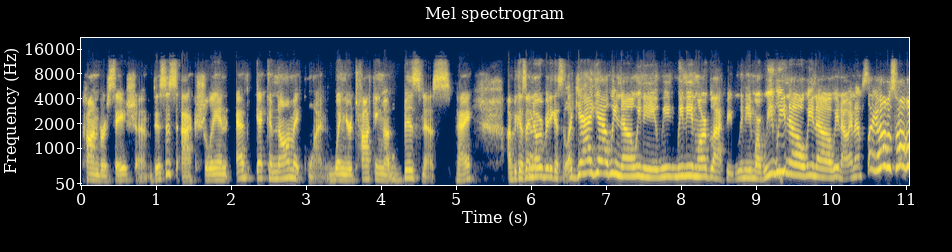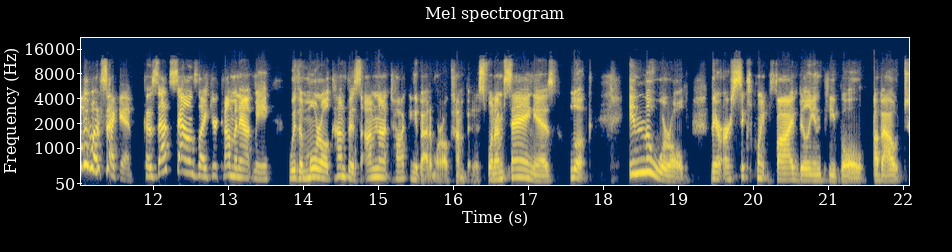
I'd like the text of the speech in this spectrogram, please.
conversation, this is actually an eb- economic one when you're talking about business. Okay, uh, because I know everybody gets like, yeah, yeah, we know, we need, we we need more black people, we need more, we we know, we know, we know, and I'm like, oh, so hold on one second, because that sounds like you're coming at me with a moral compass. I'm not talking about a moral compass. What I'm saying is, look, in the world, there are 6.5 billion people, about,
